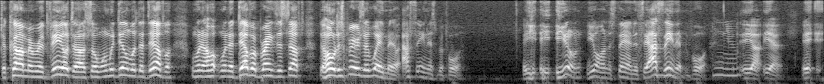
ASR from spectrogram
to come and reveal to us. So when we're dealing with the devil, when the, when the devil brings this up, the Holy Spirit says, "Wait a minute, I've seen this before." You, you don't you don't understand it. See, I've seen it before. Yeah, yeah. yeah. It,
